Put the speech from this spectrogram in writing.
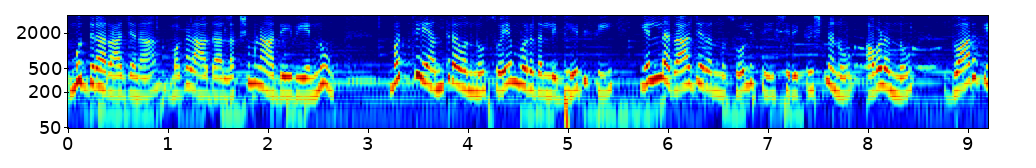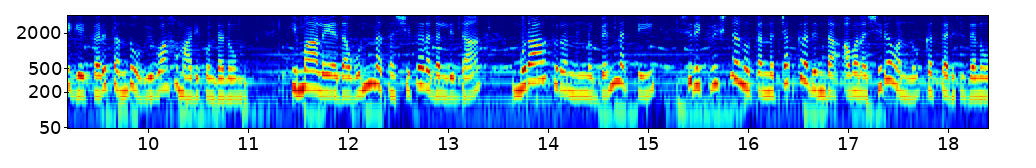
ಮುದ್ರಾ ರಾಜನ ಮಗಳಾದ ಲಕ್ಷ್ಮಣಾದೇವಿಯನ್ನು ಮತ್ಸ್ಯ ಯಂತ್ರವನ್ನು ಸ್ವಯಂವರದಲ್ಲಿ ಭೇದಿಸಿ ಎಲ್ಲ ರಾಜರನ್ನು ಸೋಲಿಸಿ ಶ್ರೀಕೃಷ್ಣನು ಅವಳನ್ನು ದ್ವಾರಕೆಗೆ ಕರೆತಂದು ವಿವಾಹ ಮಾಡಿಕೊಂಡನು. ಹಿಮಾಲಯದ ಉನ್ನತ ಶಿಖರದಲ್ಲಿದ್ದ ಮುರಾಸುರನನ್ನು ಬೆನ್ನಟ್ಟಿ ಶ್ರೀಕೃಷ್ಣನು ತನ್ನ ಚಕ್ರದಿಂದ ಅವನ ಶಿರವನ್ನು ಕತ್ತರಿಸಿದನು.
